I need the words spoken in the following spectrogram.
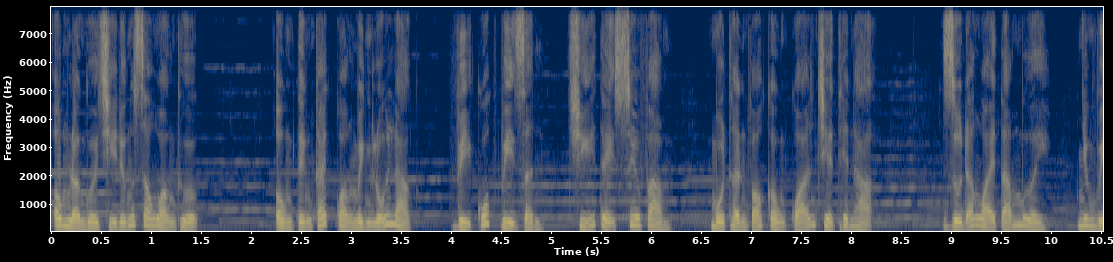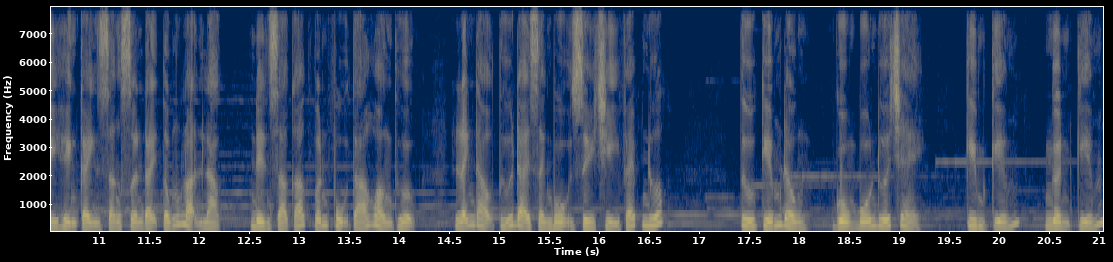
Ông là người chỉ đứng sau Hoàng thượng. Ông tính cách quang minh lỗi lạc, vì quốc vì dân, trí tệ siêu phàm, một thần võ công quán triệt thiên hạ. Dù đã ngoài tám mươi, nhưng vì hình cảnh Giang Sơn Đại Tống loạn lạc, nên Gia cát vẫn phụ tá Hoàng thượng, lãnh đạo tứ đại danh bộ duy trì phép nước. Tứ kiếm đồng gồm bốn đứa trẻ, kim kiếm, ngân kiếm,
